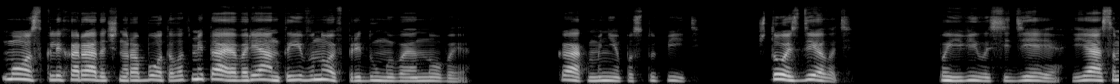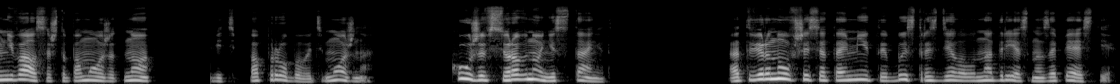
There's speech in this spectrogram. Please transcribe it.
Мозг лихорадочно работал, отметая варианты и вновь придумывая новые. Как мне поступить? Что сделать? Появилась идея. Я сомневался, что поможет, но ведь попробовать можно. Хуже все равно не станет. Отвернувшись от Амиты, быстро сделал надрез на запястье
